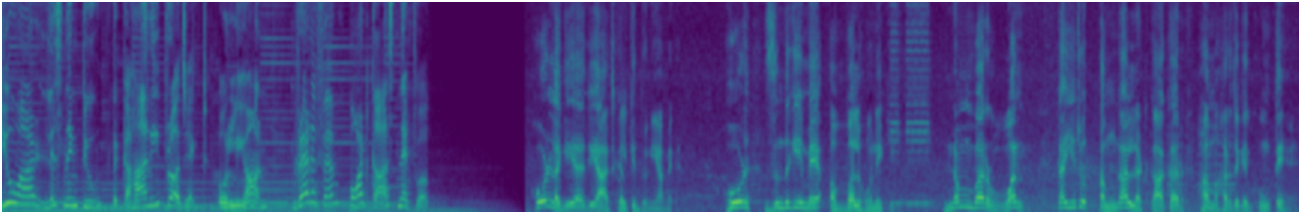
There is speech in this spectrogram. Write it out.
You are listening to the Kahani Project, only on Red FM Podcast Network. होड़ लगी है जी आजकल की दुनिया में। होड़ ज़िंदगी में अव्वल होने की। नंबर वन का ये जो तमगा लटकाकर हम हर जगह घूमते हैं,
